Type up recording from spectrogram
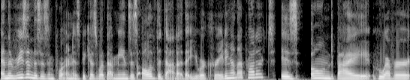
And the reason this is important is because what that means is all of the data that you are creating on that product is owned by whoever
